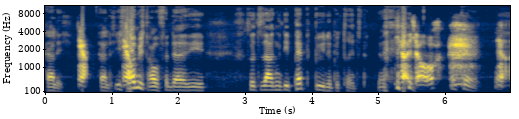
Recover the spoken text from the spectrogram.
herrlich. Ja, herrlich. Ich ja. freue mich drauf, wenn der die sozusagen die Pep-Bühne betrifft. Ja, ich auch. okay. Ja.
